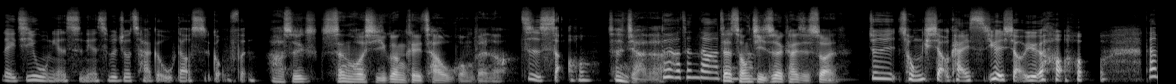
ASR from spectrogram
累积五年、十年，是不是就差个五到十公分啊？所以生活习惯可以差五公分啊？至少，真的假的？对啊，真的啊。再从几岁开始算？就是从小开始，越小越好。但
